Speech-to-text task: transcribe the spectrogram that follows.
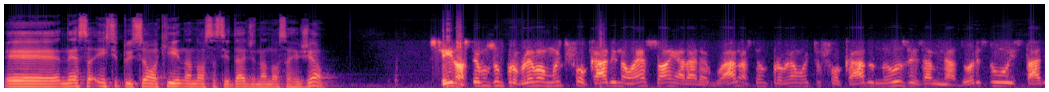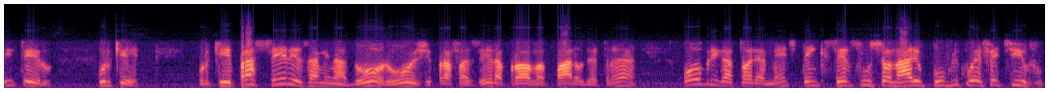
é, nessa instituição aqui na nossa cidade, na nossa região? Sim, nós temos um problema muito focado, e não é só em Araranguá, nós temos um problema muito focado nos examinadores do estado inteiro. Por quê? Porque para ser examinador hoje, para fazer a prova para o Detran, obrigatoriamente tem que ser funcionário público efetivo.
